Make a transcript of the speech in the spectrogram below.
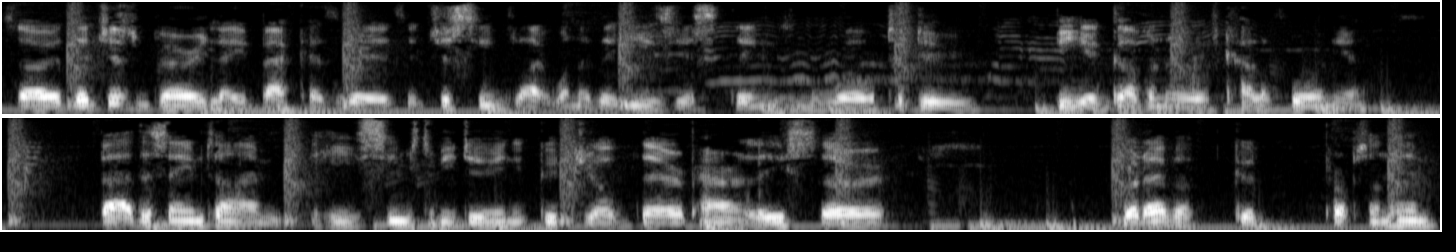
So they're just very laid back as it is. It just seems like one of the easiest things in the world to do, be a governor of California. But at the same time, he seems to be doing a good job there apparently, so whatever, good props on him.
